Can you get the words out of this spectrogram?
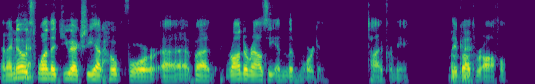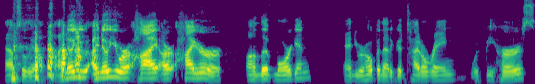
And I know Okay. it's one that you actually had hope for, uh, but Ronda Rousey and Liv Morgan tie for me. They Okay. both were awful. Absolutely awful. I know you I know you were high or higher on Liv Morgan and you were hoping that a good title reign would be hers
